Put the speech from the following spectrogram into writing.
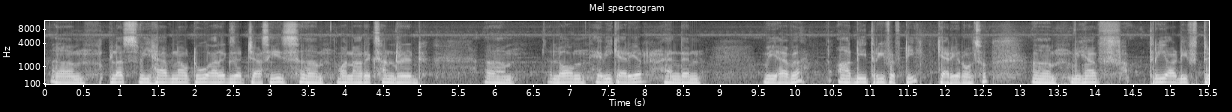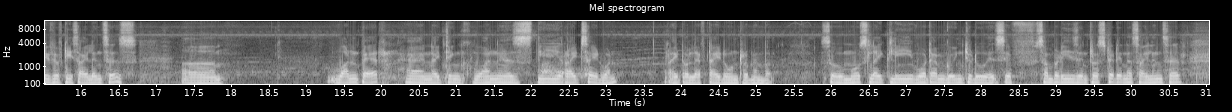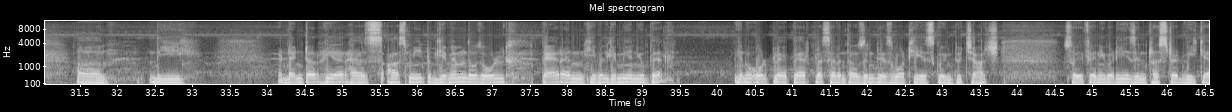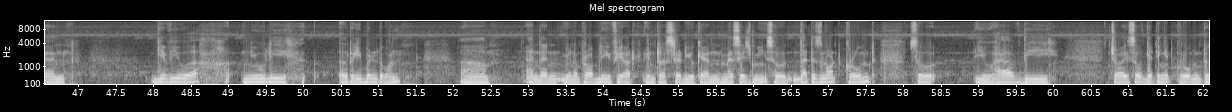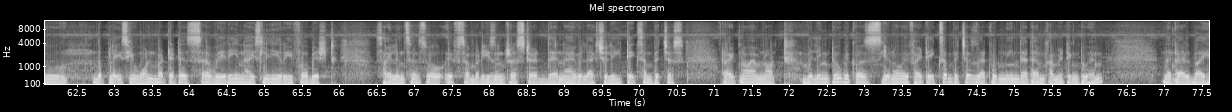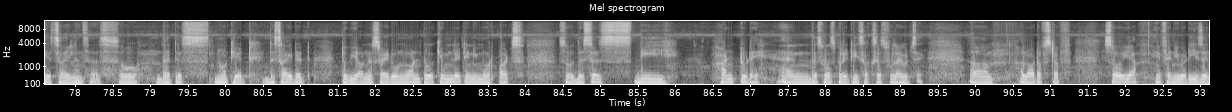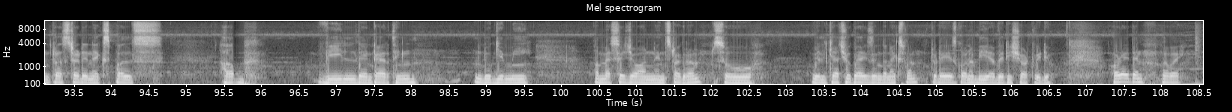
Um, plus we have now two RXZ chassis um, one RX 100 um, long heavy carrier and then we have a RD 350 carrier also. Um, we have three RD 350 silencers um, one pair and I think one is the right side one right or left I don't remember. So most likely what I'm going to do is if somebody is interested in a silencer uh, the denter here has asked me to give him those old pair and he will give me a new pair. You know old player pair plus 7000 is what he is going to charge. So if anybody is interested we can give you a newly rebuilt one. Uh, and then you know probably if you are interested you can message me. So that is not chromed. So you have the choice of getting it chromed to the place you want but it is a very nicely refurbished silencer. So if somebody is interested then I will actually take some pictures. Right now I'm not willing to because you know if I take some pictures that would mean that I'm committing to him that I'll buy his silencers. So that is not yet decided. To be honest I don't want to accumulate any more parts. So this is the hunt today and this was pretty successful i would say. Um, a lot of stuff. So yeah if anybody is interested in xpulse hub wheel the entire thing do give me a message on instagram. So we'll catch you guys in the next one. Today is gonna be a very short video. All right then. Bye bye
